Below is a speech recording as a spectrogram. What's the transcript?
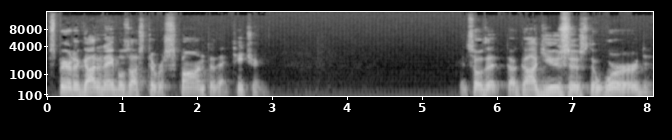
Spirit of God enables us to respond to that teaching. And so that uh, God uses the Word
